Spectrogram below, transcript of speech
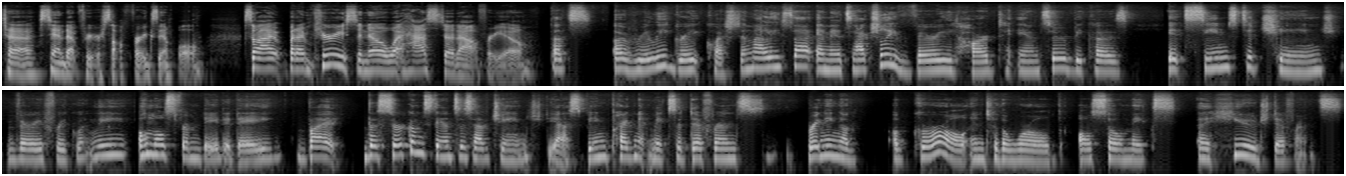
to stand up for yourself, for example. So I, but I'm curious to know what has stood out for you. That's a really great question, Alisa. And it's actually very hard to answer because it seems to change very frequently, almost from day to day. But the circumstances have changed. Yes, being pregnant makes a difference. Bringing a, a girl into the world also makes a huge difference.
